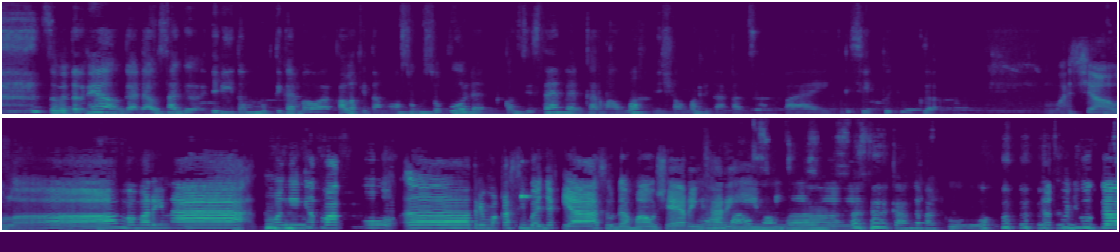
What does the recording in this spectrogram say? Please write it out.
Sebenarnya nggak ada ausage. Jadi itu membuktikan bahwa kalau kita mau sungguh-sungguh dan konsisten dan karena Allah insya Allah kita akan sampai di situ juga. Masya Allah, Mama Rina mengingat waktu uh, terima kasih banyak ya sudah mau sharing hari oh, ini. Kangen aku. aku juga.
